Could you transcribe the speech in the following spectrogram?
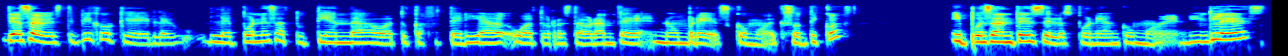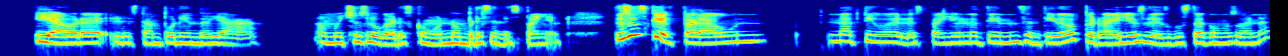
ya sabes, típico que le, le pones a tu tienda o a tu cafetería o a tu restaurante nombres como exóticos, y pues antes se los ponían como en inglés y ahora le están poniendo ya a muchos lugares como nombres en español. Entonces que para un nativo del español no tienen sentido, pero a ellos les gusta cómo suena.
